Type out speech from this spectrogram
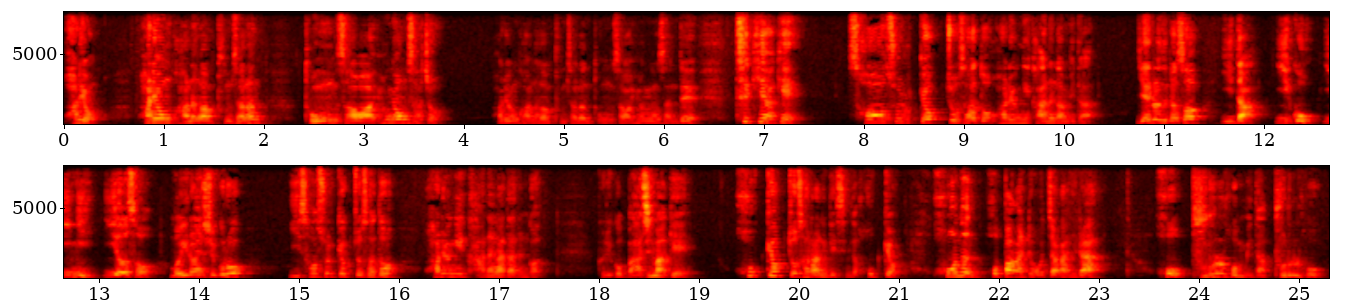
활용. 활용 가능한 품사는 동사와 형용사죠. 활용 가능한 품사는 동사와 형용사인데 특이하게 서술격 조사도 활용이 가능합니다. 예를 들어서 이다, 이고, 이니, 이어서 뭐 이런 식으로 이 서술격 조사도 활용이 가능하다는 것. 그리고 마지막에 호격 조사라는 게 있습니다. 호격. 호는 호빵할 때 호자가 아니라 호, 부를 호입니다. 부를 호.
